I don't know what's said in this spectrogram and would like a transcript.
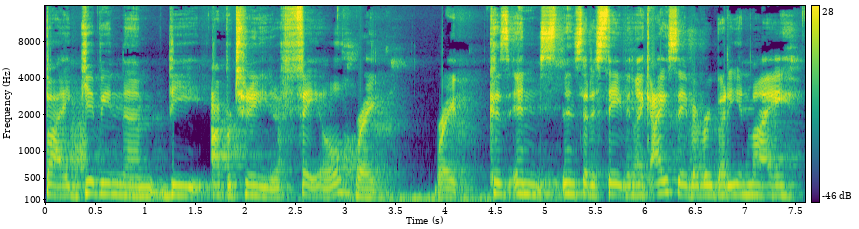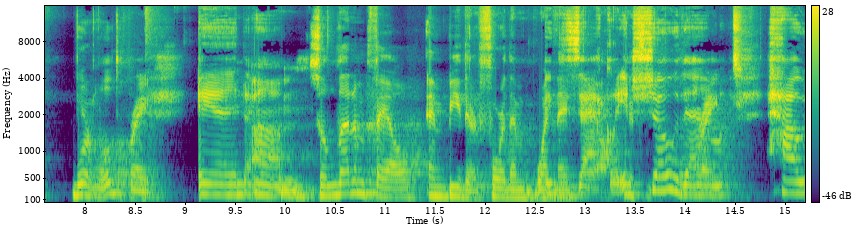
by giving them the opportunity to fail Right. Right. because in, instead of saving like i save everybody in my world Right. and um, So let them fail and be there for them when exactly they fail. Exactly. And show them Right. how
